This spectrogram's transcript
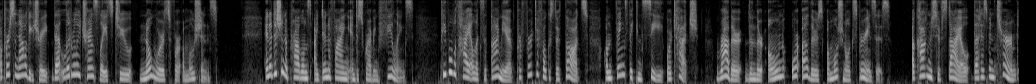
a personality trait that literally translates to no words for emotions. In addition to problems identifying and describing feelings, people with high alexithymia prefer to focus their thoughts on things they can see or touch rather than their own or others' emotional experiences, a cognitive style that has been termed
